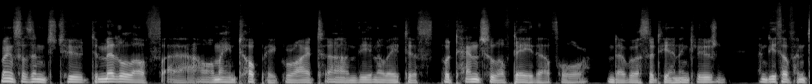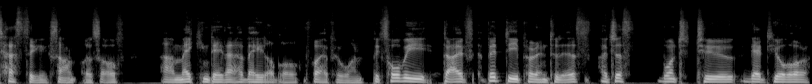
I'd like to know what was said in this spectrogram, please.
Brings us into the middle of uh, our main topic, right? Um, the innovative potential of data for diversity and inclusion. And these are fantastic examples of uh, making data available for everyone. Before we dive a bit deeper into this, I just wanted to get your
